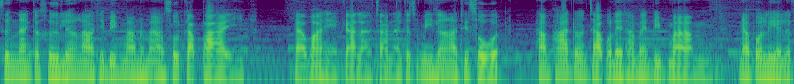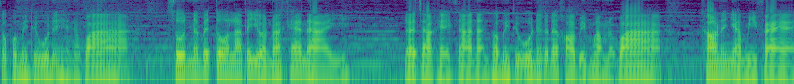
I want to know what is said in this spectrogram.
ซึ่งนั่นก็คือเรื่องราวที่บิ๊กมัมนั้นม่เอาซุปกลับไป แต่ว่าเหตุการณ์หลังจากนั้นก็จะมีเรื่องราวที่ซุด ทำพลาดโดนจับก็เลยทำให้บิ๊กมัมนาโปเลียนแล้วก็พอมิทิอุสได้เห็นนะว่าซุดนั้นเป็นตัวรับประโยชน์มากแค่ไหน และจากเหตุการณ์นั้นพอมิทิอุสก็ได้ขอบิ๊กมัมนะว่าเขานั้นอยากมีแฟน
